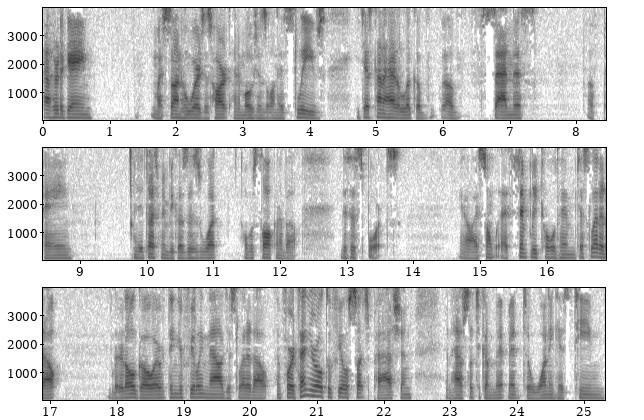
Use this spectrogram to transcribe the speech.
After the game, my son, who wears his heart and emotions on his sleeves, he just kind of had a look of, of sadness, of pain. And it touched me because this is what I was talking about. This is sports. You know, I, I simply told him, just let it out. Let it all go. Everything you're feeling now, just let it out. And for a 10 year old to feel such passion and have such a commitment to wanting his team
